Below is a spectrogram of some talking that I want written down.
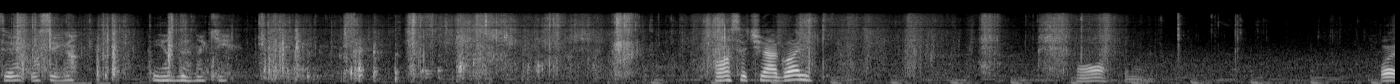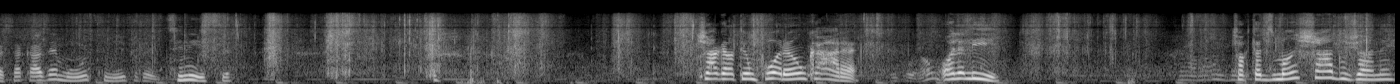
Se eu consigo ir andando aqui. Nossa, Thiago, olha. Nossa, mano. Olha, essa casa é muito sinistra, velho. Sinistra. Thiago, ela tem um porão, cara. Tem porão? Olha ali. Só que tá desmanchado já, né?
